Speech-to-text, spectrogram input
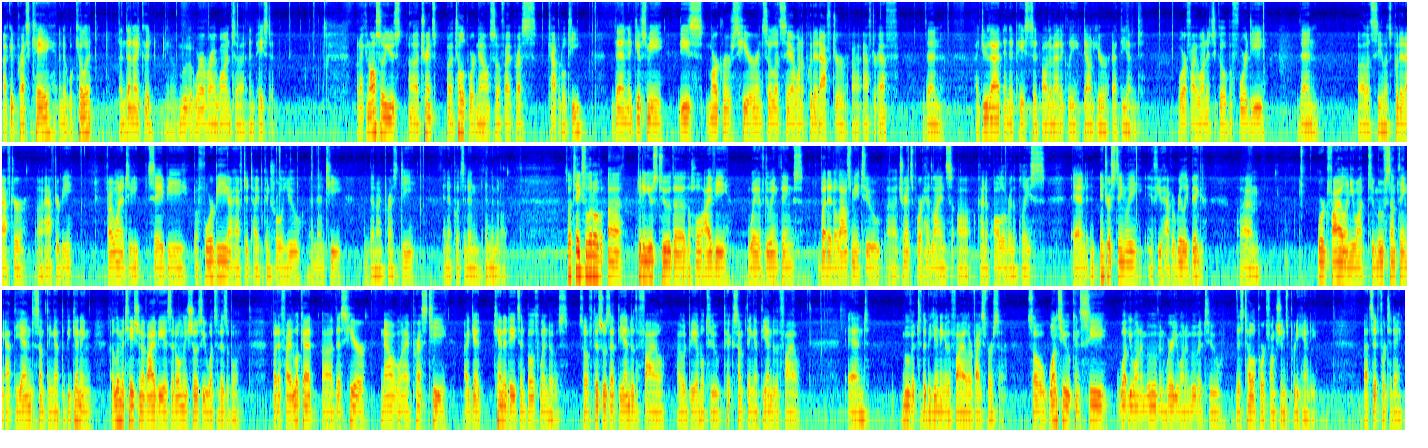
I could press K, and it will kill it, and then I could you know, move it wherever I want uh, and paste it. But I can also use uh, trans uh, teleport now, so if I press capital T, then it gives me these markers here, and so let's say I want to put it after, uh, after F, then I do that and it pastes it automatically down here at the end. Or if I want it to go before D, then uh, let's see, let's put it after, uh, after B. If I wanted to say B before B, I have to type Control U and then T, and then I press D, and it puts it in, in the middle. So it takes a little uh, getting used to the, the whole Ivy way of doing things, but it allows me to uh, transport headlines uh, kind of all over the place. And interestingly, if you have a really big um, org file and you want to move something at the end to something at the beginning, a limitation of Ivy is it only shows you what's visible. But if I look at uh, this here, now when I press T, I get candidates in both windows. So if this was at the end of the file, I would be able to pick something at the end of the file and move it to the beginning of the file or vice versa. So once you can see what you want to move and where you want to move it to, this teleport function is pretty handy. That's it for today.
